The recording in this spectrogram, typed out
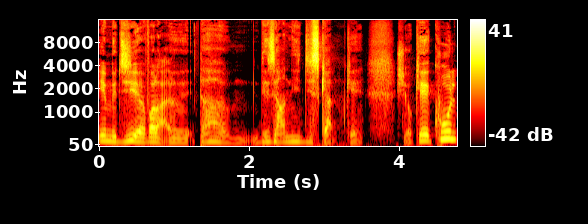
et me dit euh, voilà, euh, tu as euh, des hernies discales. ok Je dis ok, cool.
